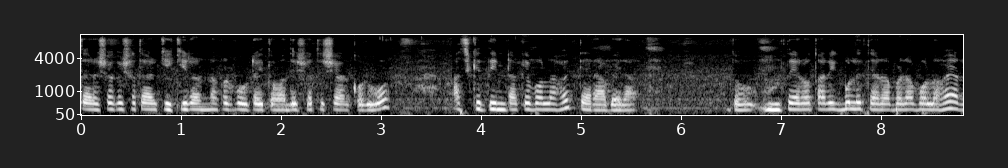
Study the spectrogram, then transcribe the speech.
তেরো শাকের সাথে আর কী কী রান্না করব ওটাই তোমাদের সাথে শেয়ার করব। আজকের দিনটাকে বলা হয় তেরা বেড়া। তো তেরো তারিখ বলে তেরা বেড়া বলা হয় আর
